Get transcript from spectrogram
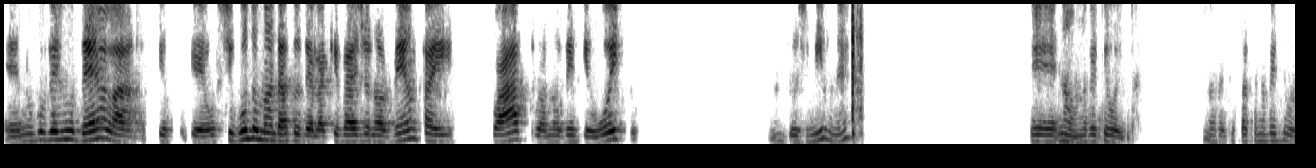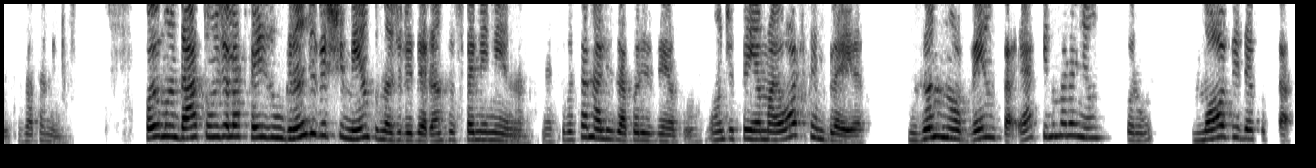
é, no governo dela, que é o segundo mandato dela, que vai de 94 a 98, 2000, né? É, não, 98. 94 a 98, exatamente. Foi o mandato onde ela fez um grande investimento nas lideranças femininas. Né? Se você analisar, por exemplo, onde tem a maior assembleia nos anos 90, é aqui no Maranhão. Foram nove deputados,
